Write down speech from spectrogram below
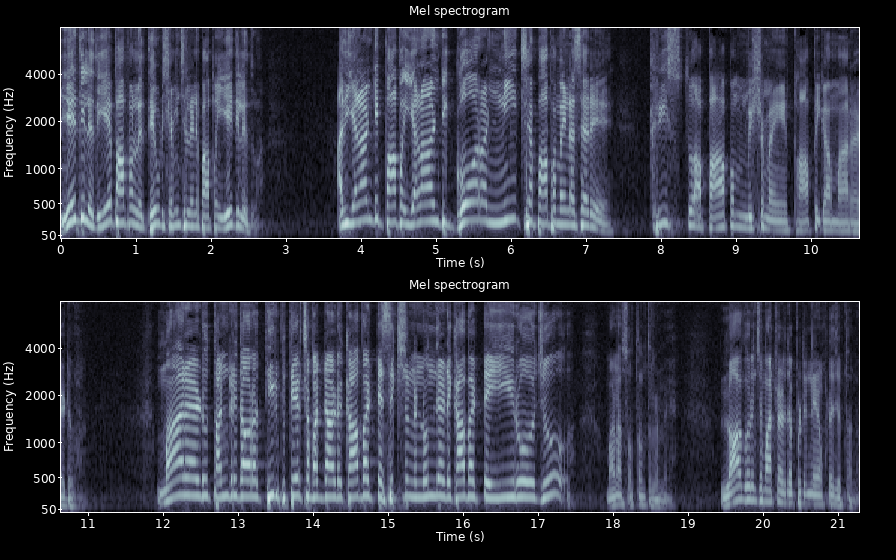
ఏది లేదు. ఏ పాపం లేదు. దేవుడు క్షమించలేని పాపం ఏది లేదు. అది ఎలాంటి పాపం ఎలాంటి ఘోర నీచ పాపమైనా సరే క్రీస్తు ఆ పాపం విషయమై పాపిగా మారాడు. మారాడు తండ్రి ద్వారా తీర్పు తీర్చబడ్డాడు కాబట్టే శిక్షణ నొందాడు కాబట్టే ఈరోజు మన స్వతంత్రమే లా గురించి మాట్లాడేటప్పుడు నేను ఒకటే చెప్తాను.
